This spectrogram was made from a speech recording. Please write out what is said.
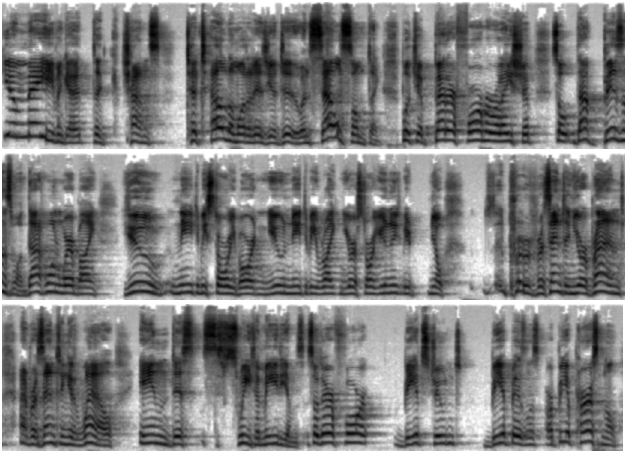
you may even get the chance to tell them what it is you do and sell something. But you better form a relationship. So that business one, that one whereby you need to be storyboarding, you need to be writing your story, you need to be, you know, presenting your brand and presenting it well in this suite of mediums. So therefore, be it student, be it business or be it personal,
